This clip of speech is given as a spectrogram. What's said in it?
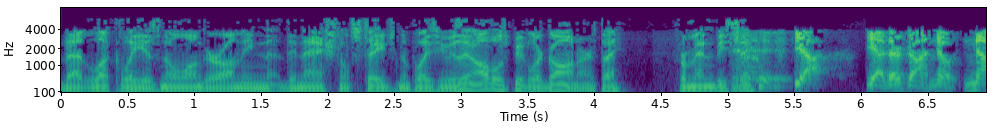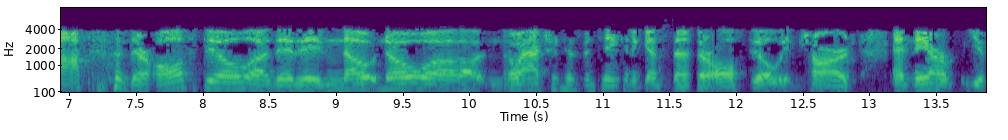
that luckily is no longer on the the national stage in the place he was in. All those people are gone, aren't they? From NBC. yeah. Yeah, they're gone. No, not. They're all still. Uh, they, they no no uh, no action has been taken against them. They're all still in charge, and they are you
